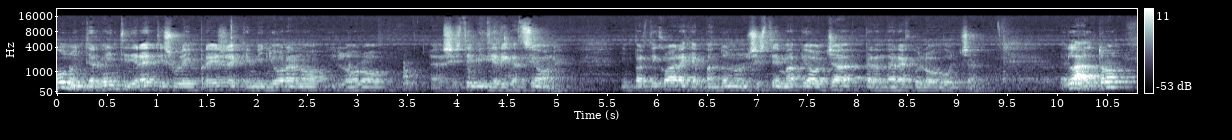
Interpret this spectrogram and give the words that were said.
uno, interventi diretti sulle imprese che migliorano i loro eh, sistemi di irrigazione, in particolare che abbandonano il sistema a pioggia per andare a quello a goccia. L'altro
